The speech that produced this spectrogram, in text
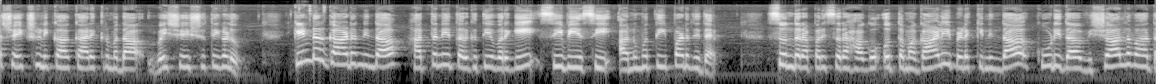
ಶೈಕ್ಷಣಿಕ ಕಾರ್ಯಕ್ರಮದ ವಿಶೇಷತೆಗಳು. ಕಿಂಡರ್ ಗಾರ್ಡನ್ನಿಂದ ಹತ್ತನೇ ತರಗತಿಯವರೆಗೆ ಸಿಬಿಎಸ್ಇ ಅನುಮತಿ ಪಡೆದಿದೆ. ಸುಂದರ ಪರಿಸರ ಹಾಗೂ ಉತ್ತಮ ಗಾಳಿ ಬೆಳಕಿನಿಂದ ಕೂಡಿದ ವಿಶಾಲವಾದ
